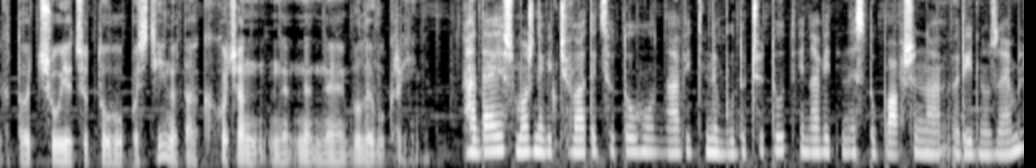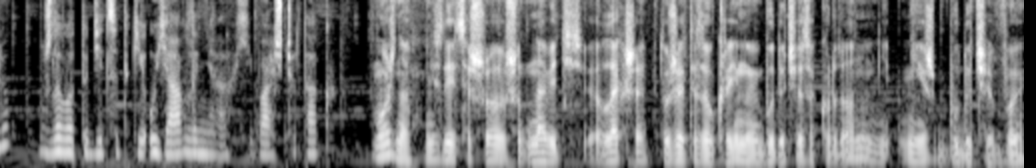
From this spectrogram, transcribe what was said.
хто чує цю тугу постійно, так, хоча не, не, не були в Україні. Гадаєш, можна відчувати цю тугу, навіть не будучи тут, і навіть не ступавши на рідну землю? Можливо, тоді це такі уявлення, хіба що так? Можна. Мені здається, що що навіть легше тужити за Україною, будучи за кордоном, ніж будучи в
